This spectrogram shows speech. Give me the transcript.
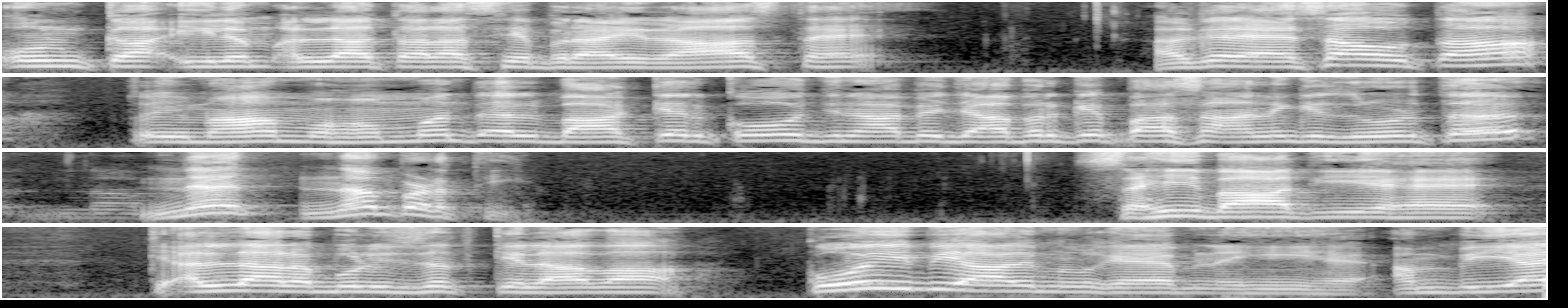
ان کا علم اللہ تعالیٰ سے براہ راست ہے۔ اگر ایسا ہوتا تو امام محمد الباکر کو جناب جابر کے پاس آنے کی ضرورت نہ پڑتی۔ صحیح بات یہ ہے کہ اللہ رب العزت کے علاوہ کوئی بھی عالم الغیب نہیں ہے۔ انبیاء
